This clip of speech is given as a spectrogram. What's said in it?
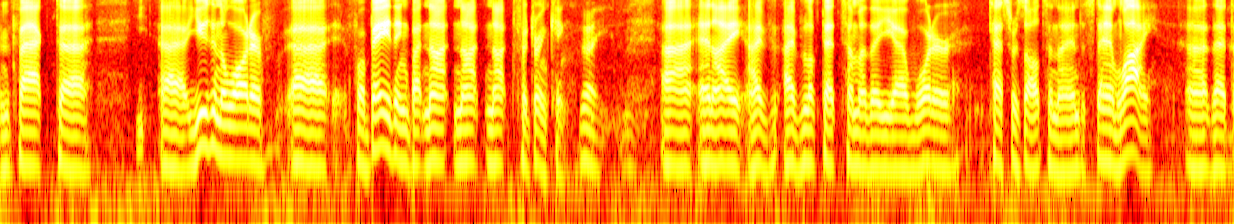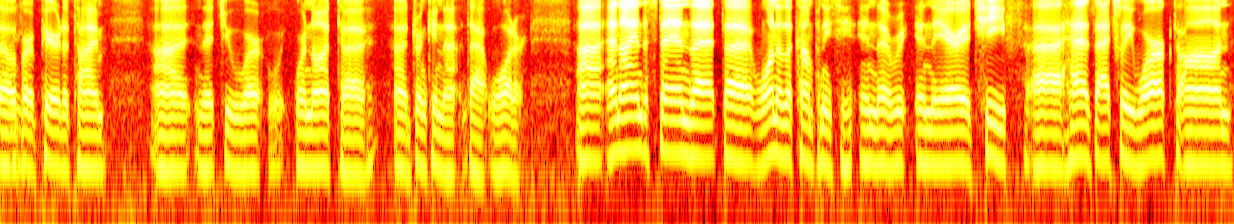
in fact. Uh, uh, using the water uh, for bathing, but not, not, not for drinking. Right. Uh, and I, I've, I've looked at some of the uh, water test results, and I understand why. Uh, that over a period of time, uh, that you were were not uh, uh, drinking that, that water. Uh, and I understand that uh, one of the companies in the in the area, Chief, uh, has actually worked on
